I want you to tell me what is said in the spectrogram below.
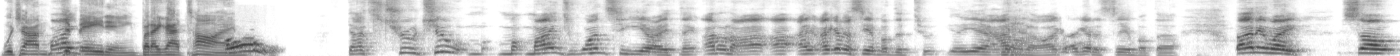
which i'm Mine- debating but i got time Oh, that's true too. M- mine's once a year, I think. I don't know. I I, I got to see about the two. Yeah, I Yeah. don't know. I, I got to see about that. But anyway, so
